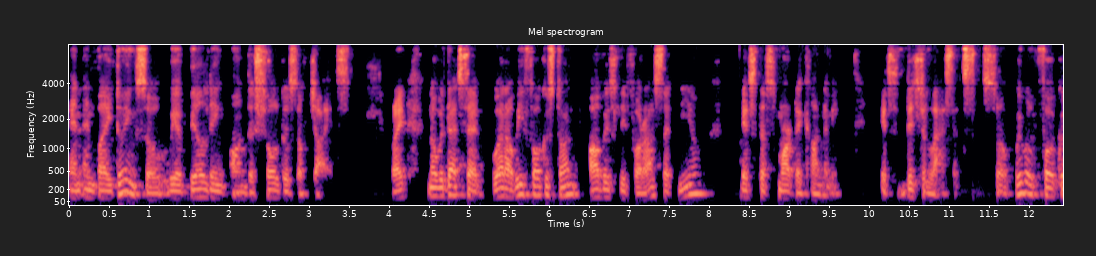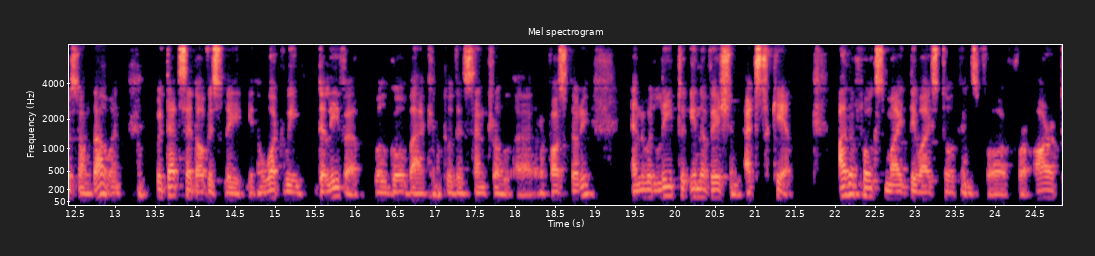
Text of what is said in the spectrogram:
And, and by doing so, we are building on the shoulders of giants, right? Now, with that said, what are we focused on? Obviously, for us at NEO, it's the smart economy it's digital assets. So we will focus on that one. With that said, obviously, you know what we deliver will go back into the central uh, repository, and will lead to innovation at scale. Other folks might devise tokens for for art,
